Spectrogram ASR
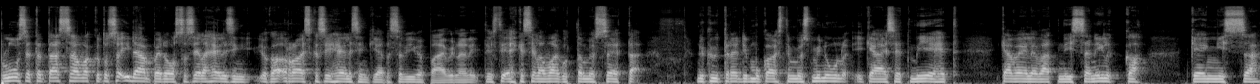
Plus, että tässä on vaikka tuossa idänpedossa siellä Helsinki, joka raiskasi Helsinkiä tässä viime päivinä, niin tietysti ehkä siellä vaikuttaa myös se, että nykytrendin mukaisesti myös minun ikäiset miehet kävelevät niissä nilkkakengissä,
